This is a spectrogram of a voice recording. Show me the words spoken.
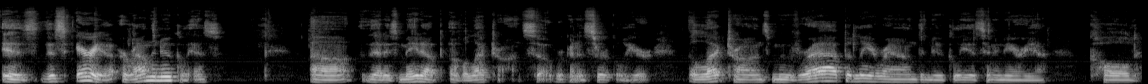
is this area around the nucleus uh, that is made up of electrons. So we're going to circle here. Electrons move rapidly around the nucleus in an area called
